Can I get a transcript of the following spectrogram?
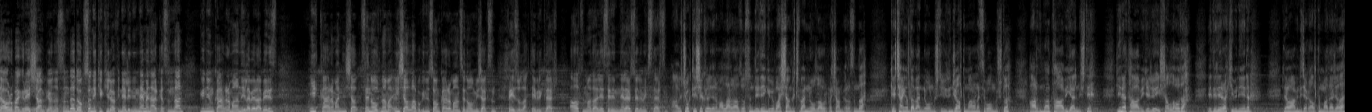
Avrupa Güreş Şampiyonası'nda 92 kilo finalinin hemen arkasından günün kahramanıyla beraberiz. İlk kahraman inşallah sen oldun ama inşallah bugünün son kahramanı sen olmayacaksın. Feyzullah tebrikler. Altın madalya senin. Neler söylemek istersin? Abi çok teşekkür ederim. Allah razı olsun. Dediğin gibi başlangıç benle oldu Avrupa Şampiyonası'nda. Geçen yıl da benle olmuştu. 7. altın bana nasip olmuştu. Ardından Tabi gelmişti. Yine Tabi geliyor. İnşallah o da edeli rakibini yenip devam edecek altın madalyalar.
